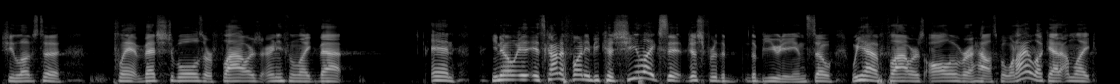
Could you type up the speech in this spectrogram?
She loves to plant vegetables or flowers or anything like that. And, you know, it, it's kind of funny because she likes it just for the, the beauty. And so we have flowers all over our house. But when I look at it, I'm like,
